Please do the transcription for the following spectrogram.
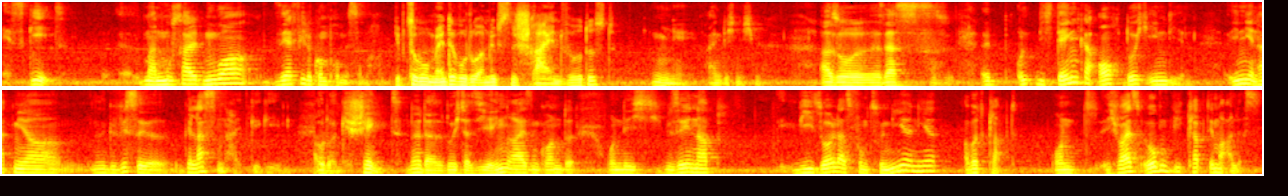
es geht. Äh, man muss halt nur sehr viele Kompromisse machen. Gibt es so Momente, wo du am liebsten schreien würdest? Nee, eigentlich nicht mehr. Also das, äh, und ich denke auch durch Indien. Indien hat mir eine gewisse Gelassenheit gegeben oder geschenkt, ne, dadurch, dass ich hier hinreisen konnte und ich gesehen habe, wie soll das funktionieren hier, aber es klappt. Und ich weiß, irgendwie klappt immer alles.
